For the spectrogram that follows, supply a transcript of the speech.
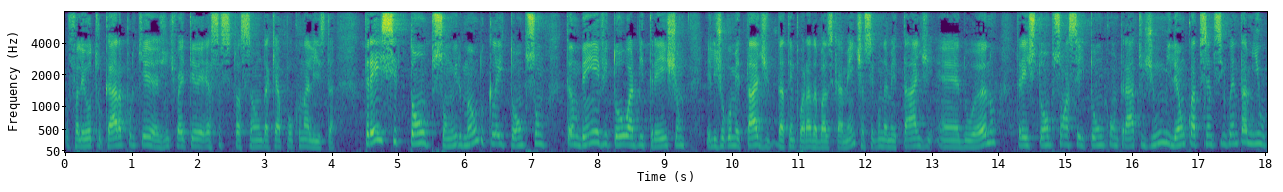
eu falei outro cara porque a gente vai ter essa situação daqui a pouco na lista. Tracy Thompson, irmão do Clay Thompson, também evitou o arbitration. Ele jogou metade da temporada, basicamente, a segunda metade é, do ano. Tracy Thompson aceitou um contrato de 1 milhão 450 mil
